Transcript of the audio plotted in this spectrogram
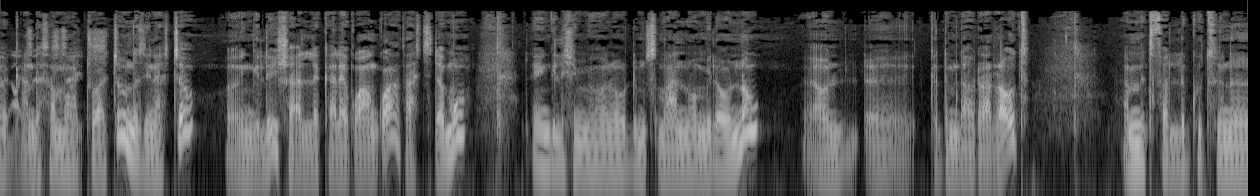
በቃ. እንደሰማችኋቸው እነዚህ ናቸው እንግሊሽ አለ ከላይ ቋንቋ ታች ደግሞ ለእንግሊሽ የሚሆነው ድምጽ ማን ነው የሚለውን ነው አሁን ቅድም እንዳብራራሁት የምትፈልጉትን እ፣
